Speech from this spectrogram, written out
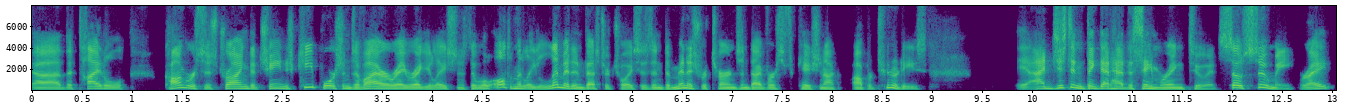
uh, the title Congress is trying to change key portions of IRA regulations that will ultimately limit investor choices and diminish returns and diversification opportunities. I just didn't think that had the same ring to it. So sue me, right?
